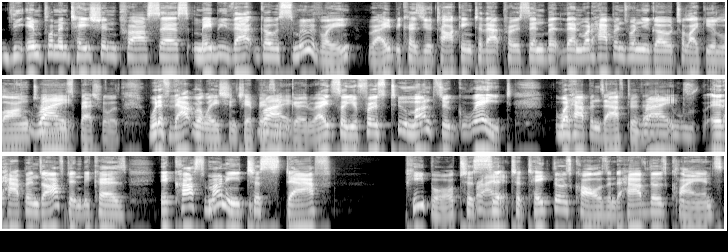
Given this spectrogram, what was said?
the implementation process maybe that goes smoothly right because you're talking to that person but then what happens when you go to like your long-term Right. specialist what if that relationship isn't Right. good right so your first two months are great what happens after that Right. it happens often because it costs money to staff people to Right. sit to take those calls and to have those clients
